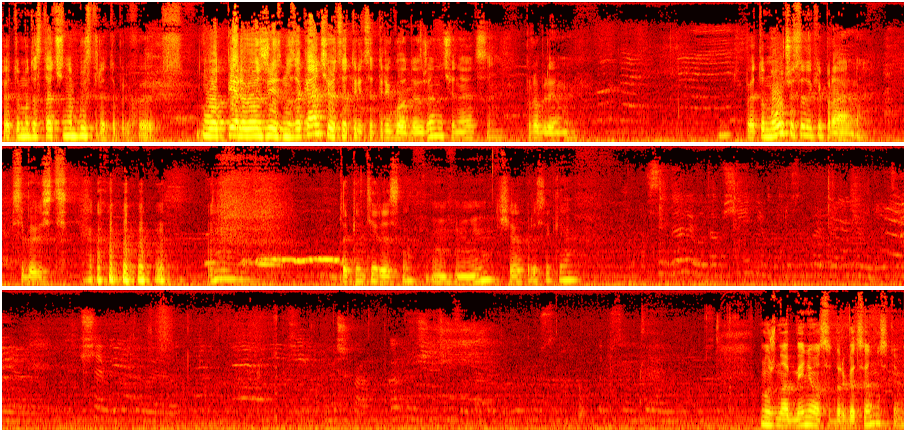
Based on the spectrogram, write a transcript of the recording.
Поэтому достаточно быстро это приходит. Ну вот первая жизнь заканчивается 33 года, и уже начинаются проблемы. Поэтому лучше всё-таки правильно себя вести. Так интересно. Угу. Ещё вопросы какие? Нужно обмениваться драгоценностями.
